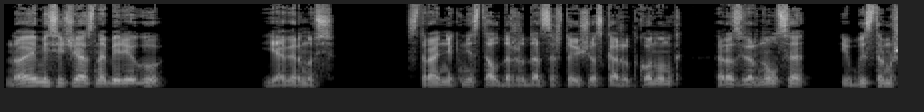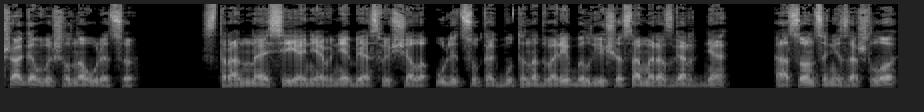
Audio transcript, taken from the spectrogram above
«Ноэми сейчас на берегу». «Я вернусь». Странник не стал дожидаться, что еще скажет конунг, развернулся и быстрым шагом вышел на улицу. Странное сияние в небе освещало улицу, как будто на дворе был еще самый разгар дня, а солнце не зашло,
